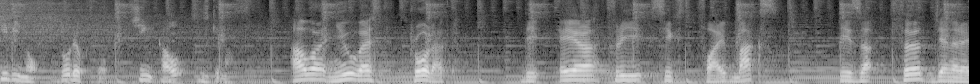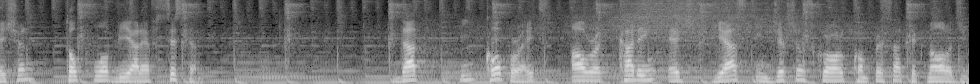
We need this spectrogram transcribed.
日々の努力と進化を続けます Our newest product, the Air 365 Max, is a third generation top floor VRF system that incorporates our cutting-edge gas injection scroll compressor technology.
